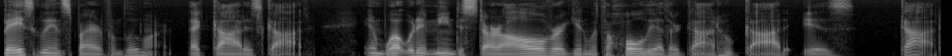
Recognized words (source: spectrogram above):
basically inspired from Blumhardt, that God is God. And what would it mean to start all over again with a wholly other God who God is God?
